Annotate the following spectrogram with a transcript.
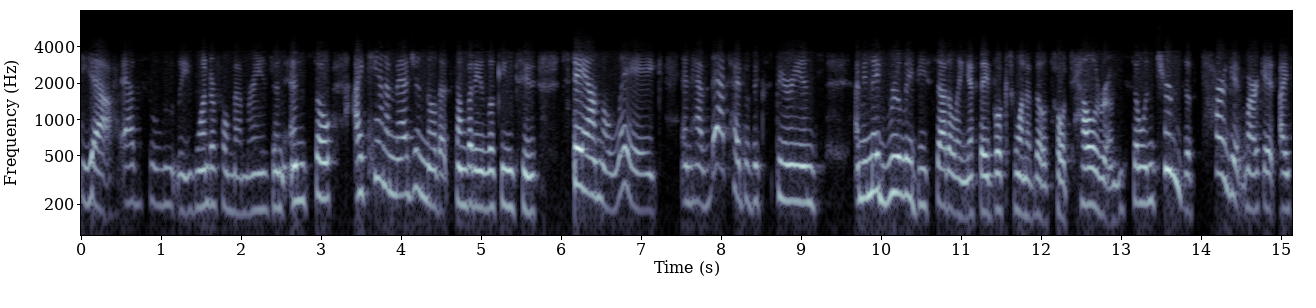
yeah, absolutely wonderful memories and and so I can't imagine though that somebody looking to stay on the lake and have that type of experience I mean, they'd really be settling if they booked one of those hotel rooms. So, in terms of target market, I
